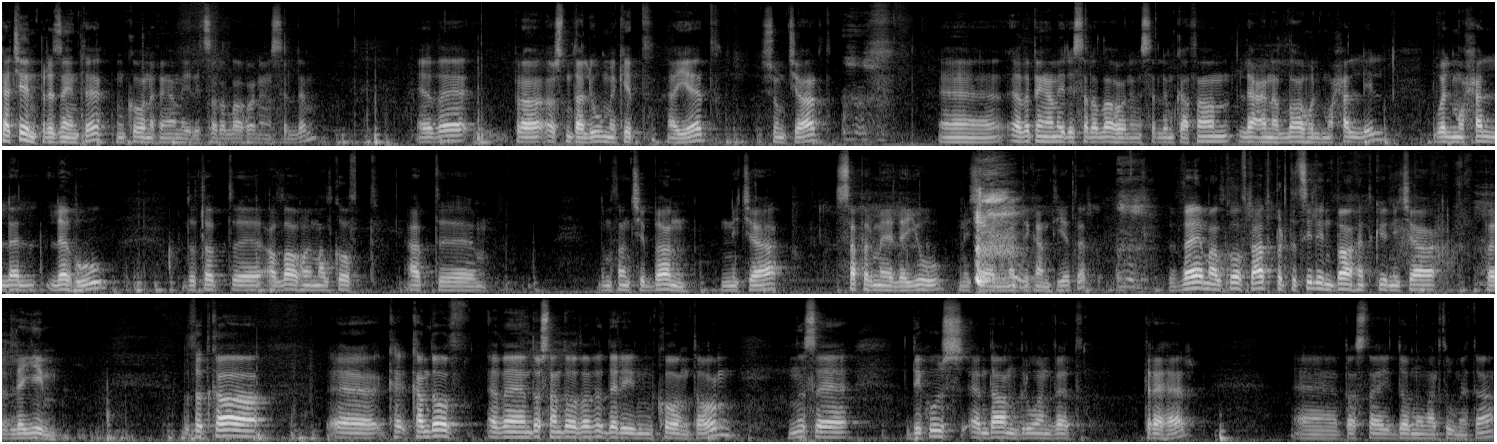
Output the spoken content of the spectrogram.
ka qenë prezente në kohën e pejgamberit sallallahu alejhi ve sellem edhe pra është ndalu me kët ajet shumë qartë ë edhe pejgamberi sallallahu alejhi ve sellem ka thënë la'ana Allahu al-muhallil wal muhallal lahu do thot Allahu e mallkoft atë domethënë që bën niqa, sa për me e leju niqanë me dikan tjetër, dhe mallkoft atë për të cilin bëhet kjo niqa për lejim. Do thotë ka, e, ka ndodh edhe, ndoshta ndodh edhe deri në kohën tonë, nëse dikush e ndan gruan e vet tre herë, e, pastaj do mu martu me ta,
